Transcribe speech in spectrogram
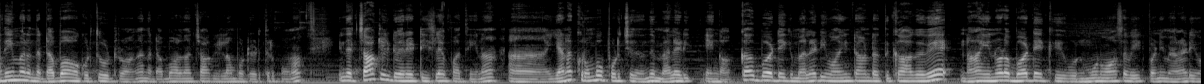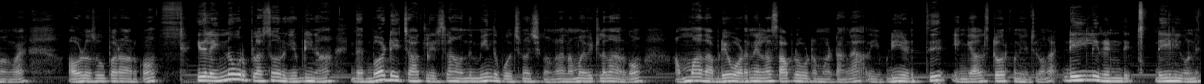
அதே மாதிரி அந்த டப்பாவை கொடுத்து விட்ருவாங்க அந்த டப்பாவில் தான் சாக்லேட்லாம் போட்டு எடுத்துகிட்டு போனோம் இந்த சாக்லேட் வெரைட்டிஸ்லேயே பார்த்தீங்கன்னா எனக்கு ரொம்ப பிடிச்சது வந்து மெலடி எங்கள் அக்கா பர்த்டேக்கு மெலடி வாங்கிட்டான்றதுக்காகவே நான் என்னோட பர்த்டேக்கு ஒரு மூணு மாதம் வெயிட் பண்ணி மெலடி வாங்குவேன். அவ்வளோ சூப்பராக இருக்கும். இதில் இன்னொரு ப்ளஸும் இருக்குது எப்படின்னா இந்த பர்த்டே சாக்லேட்ஸ்லாம் வந்து மீந்து போச்சுன்னு வச்சுக்கோங்களேன் நம்ம வீட்டில் தான் இருக்கும். அம்மா அதை அப்படியே உடனே எல்லாம் சாப்பிட விட மாட்டாங்க. அதை எப்படியும் எடுத்து எங்கேயாவது ஸ்டோர் பண்ணி வச்சுருவாங்க. டெய்லி ரெண்டு டெய்லி ஒன்று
